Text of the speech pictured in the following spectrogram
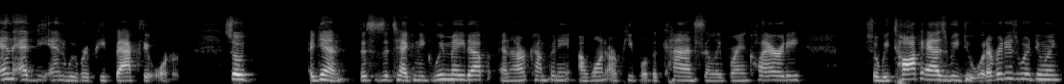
and at the end we repeat back the order. So Again, this is a technique we made up in our company. I want our people to constantly bring clarity. So we talk as we do. Whatever it is we're doing,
